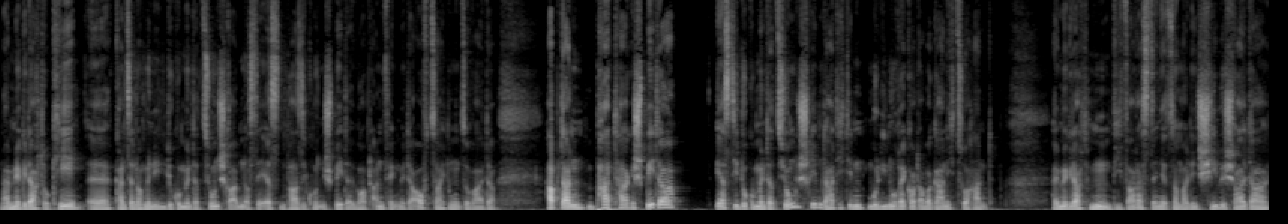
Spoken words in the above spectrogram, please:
Dann habe ich mir gedacht, okay, äh, kannst ja noch mal in die Dokumentation schreiben, dass der erst ein paar Sekunden später überhaupt anfängt mit der Aufzeichnung und so weiter. Hab dann ein paar Tage später erst die Dokumentation geschrieben, da hatte ich den Molino Rekord aber gar nicht zur Hand. Habe ich mir gedacht, hm, wie war das denn jetzt nochmal den Schiebeschalter?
